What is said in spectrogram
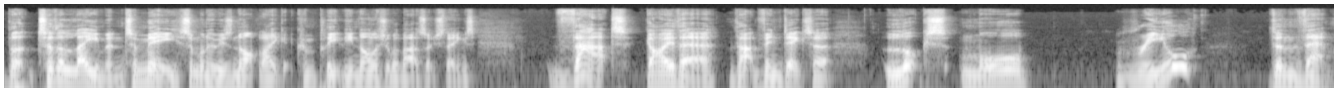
But to the layman, to me, someone who is not like completely knowledgeable about such things, that guy there, that Vindictor, looks more real than them.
